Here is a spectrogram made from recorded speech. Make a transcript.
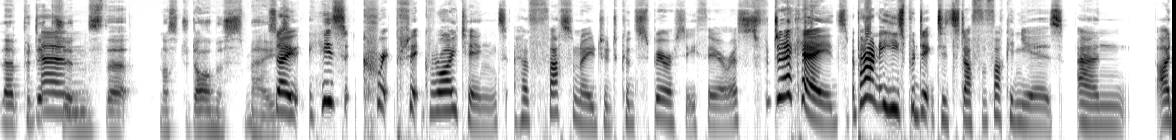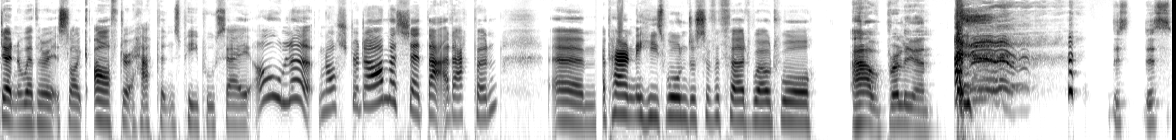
the predictions um, that Nostradamus made. So his cryptic writings have fascinated conspiracy theorists for decades. Apparently, he's predicted stuff for fucking years, and I don't know whether it's like after it happens, people say, "Oh, look, Nostradamus said that'd happen." Um, apparently, he's warned us of a third world war. Oh, brilliant. this this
